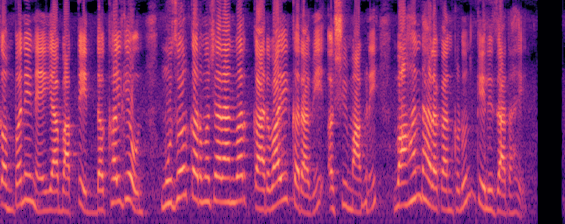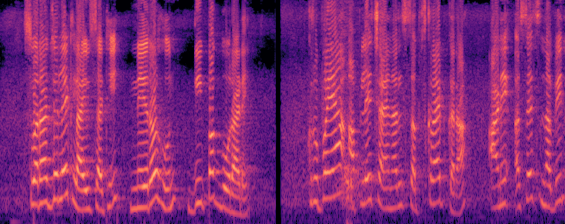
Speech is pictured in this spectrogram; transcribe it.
कंपनीने या बाबतीत दखल घेऊन मुजोर कर्मचाऱ्यांवर कारवाई करावी अशी मागणी वाहनधारकांकडून केली जात आहे. स्वराज्य लेख लाईव्हसाठी नेरळहून दीपक बोराडे. कृपया आपले चॅनल सबस्क्राईब करा. आणि असेच नवीन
